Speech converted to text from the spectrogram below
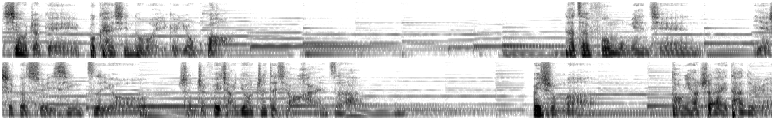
笑着给不开心的我一个拥抱。他在父母面前也是个随性自由，甚至非常幼稚的小孩子啊。为什么同样是爱他的人，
